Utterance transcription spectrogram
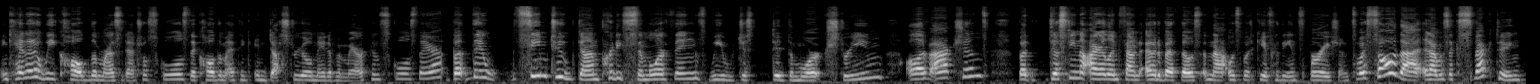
in Canada we called them residential schools, they called them I think industrial Native American schools there, but they seem to have done pretty similar things, we just did the more extreme of actions, but Justina Ireland found out about those and that was what gave her the inspiration. So I saw that and I was expecting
